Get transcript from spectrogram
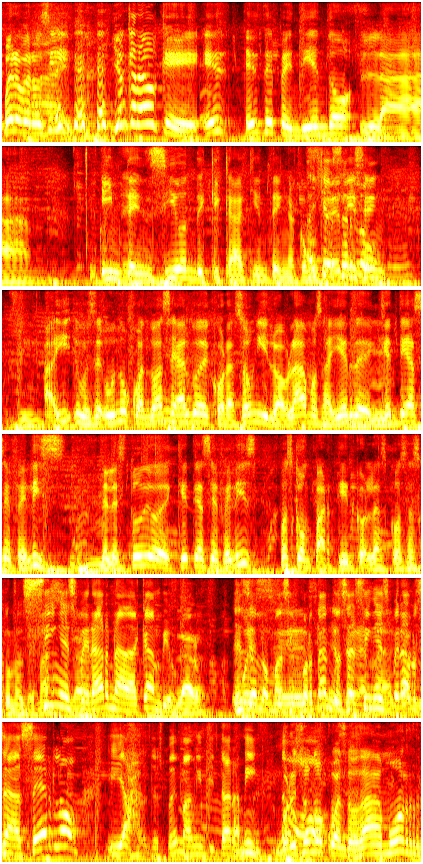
Bueno, pero sí, yo creo que es, es dependiendo la intención de que cada quien tenga. Como Hay que ustedes hacerlo. dicen, ahí, pues, uno cuando hace algo de corazón, y lo hablábamos ayer de qué te hace feliz, del estudio de qué te hace feliz, pues compartir con las cosas con los demás. sin esperar nada a cambio. Claro. Eso Pues, es lo más eh, importante, sin o sea, sin esperar, o sea, hacerlo y ah, después me van a invitar a mí. Por No, eso uno cuando da amor,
